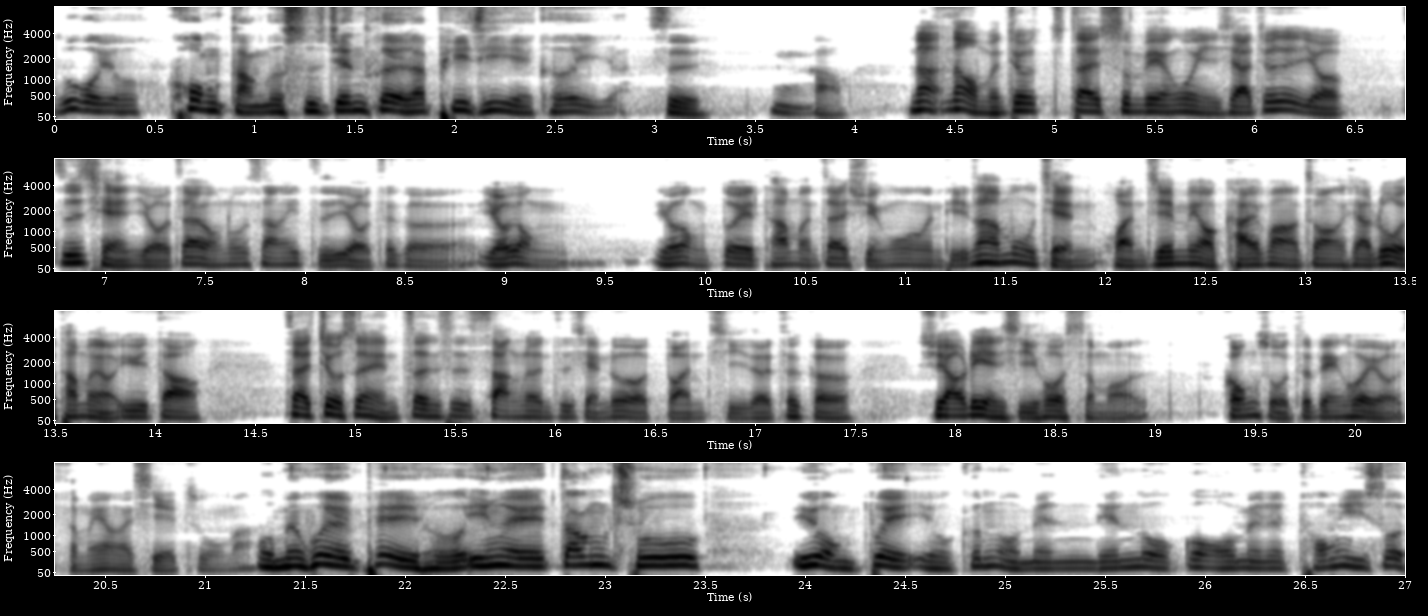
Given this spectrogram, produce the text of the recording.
如果有空档的时间可以来 PT 也可以啊。是，嗯，好，那那我们就再顺便问一下，就是有之前有在网络上一直有这个游泳游泳队他们在询问问题，那目前晚间没有开放的状况下，如果他们有遇到。在救生员正式上任之前，如果有短期的这个需要练习或什么，公所这边会有什么样的协助吗？我们会配合，因为当初游泳队有跟我们联络过，我们的同意说，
